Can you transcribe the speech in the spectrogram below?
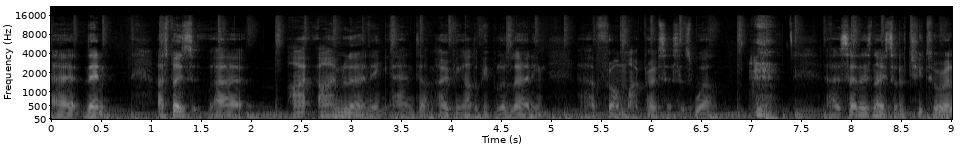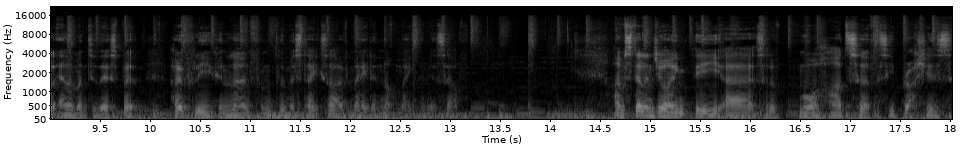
uh, then I suppose uh, I, am learning and I'm hoping other people are learning uh, from my process as well. Uh, so there's no sort of tutorial element to this, but hopefully you can learn from the mistakes I've made and not make them yourself. I'm still enjoying the uh, sort of more hard surfacey brushes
